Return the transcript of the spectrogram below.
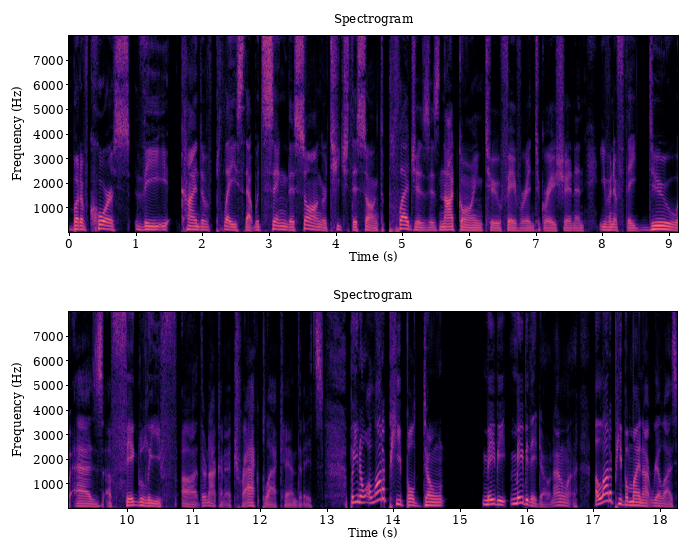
But of course, the kind of place that would sing this song or teach this song to pledges is not going to favor integration. And even if they do as a fig leaf, uh, they're not going to attract black candidates. But you know, a lot of people don't. Maybe, maybe they don't. I don't want. A lot of people might not realize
